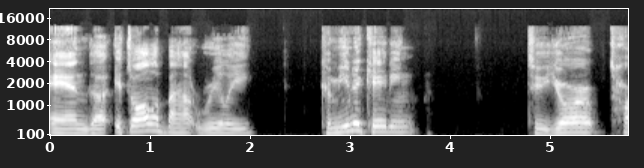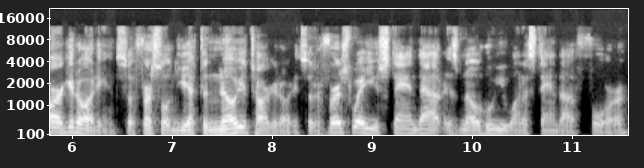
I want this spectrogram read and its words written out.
And uh, it's all about really communicating to your target audience. So, first of all, you have to know your target audience. So, the first way you stand out is know who you want to stand out for.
